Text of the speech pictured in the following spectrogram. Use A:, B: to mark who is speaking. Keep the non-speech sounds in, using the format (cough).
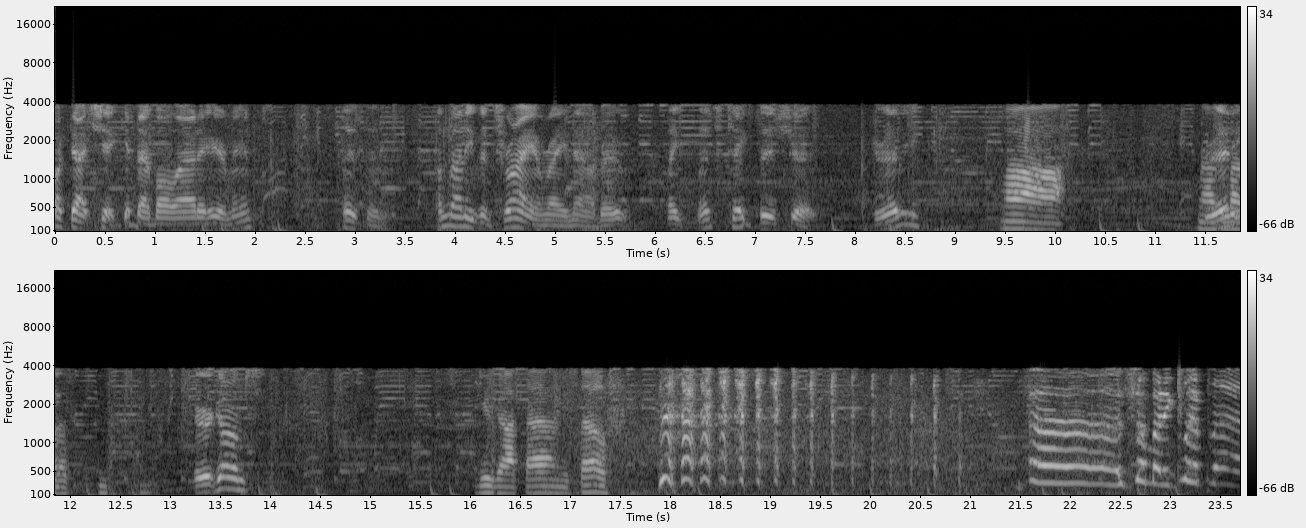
A: Fuck that shit. Get that ball out of here, man. Listen, I'm not even trying right now, dude. Like, let's take this shit. You ready?
B: Ah.
A: You ready? Here it comes.
B: You got that on yourself.
A: uh, (laughs) somebody clip that.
